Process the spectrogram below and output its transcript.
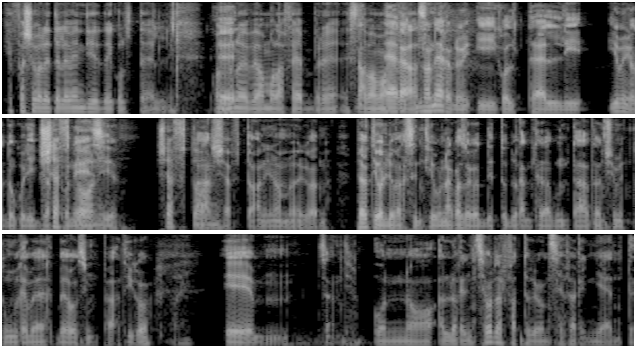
che faceva le televendite dei coltelli? quando Eh, noi avevamo la febbre e No, stavamo era- a casa. non erano i coltelli, io mi ricordo quelli Chef giapponesi. Tony. Chef Tony. Ah, Chef Tony, non me lo ricordo. Però ti voglio far sentire una cosa che ho detto durante la puntata, ci metto un reverbero simpatico. Vai. E mm, senti. O no? Allora iniziamo dal fatto che non sai fare niente.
